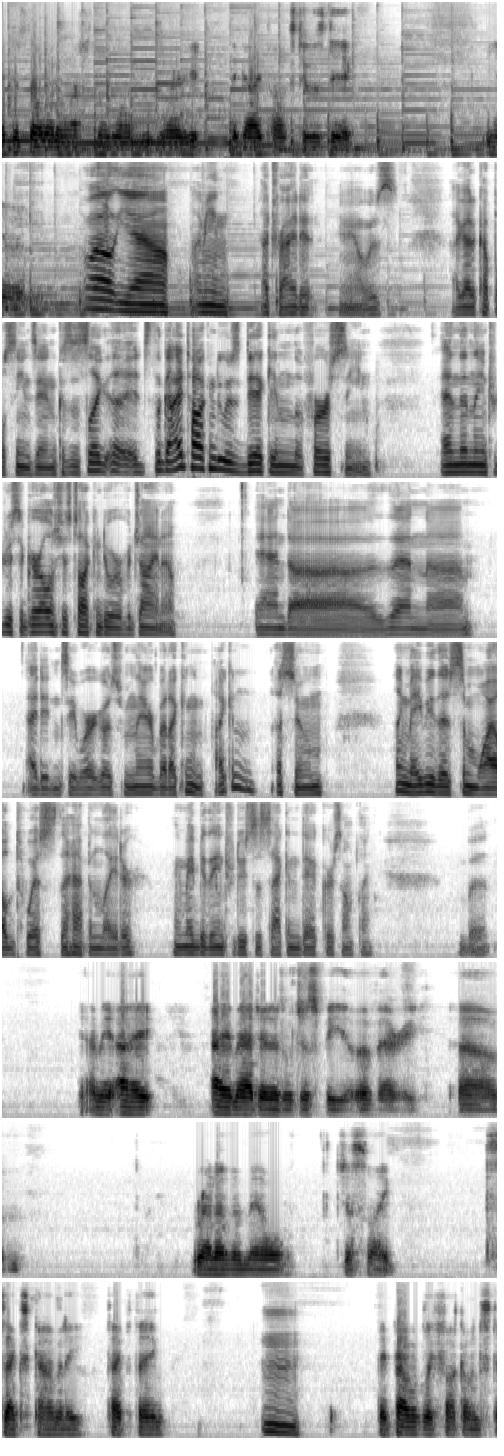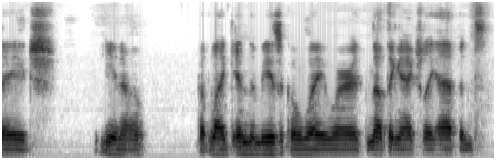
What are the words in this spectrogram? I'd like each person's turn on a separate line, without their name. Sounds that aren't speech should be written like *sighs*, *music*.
I just don't want to watch the one where he, the guy talks to his dick. Yeah.
Well, yeah. I mean, I tried it. You know, it was. I got a couple scenes in because it's like uh, it's the guy talking to his dick in the first scene, and then they introduce a girl and she's talking to her vagina, and uh, then uh, I didn't see where it goes from there, but I can I can assume, like maybe there's some wild twists that happen later. Like maybe they introduce a second dick or something, but
I mean, I I imagine it'll just be a very um, run of the mill, just like sex comedy type thing.
mm,
They probably fuck on stage, you know, but like in the musical way where nothing actually happens.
